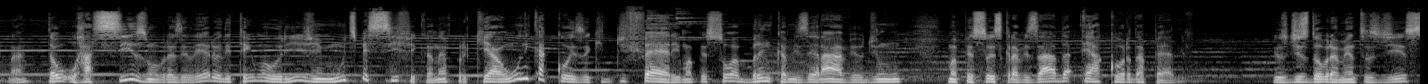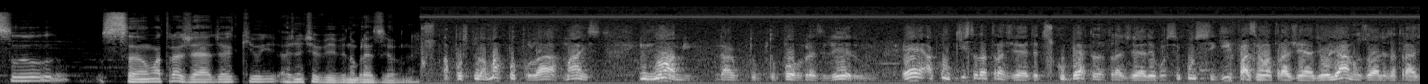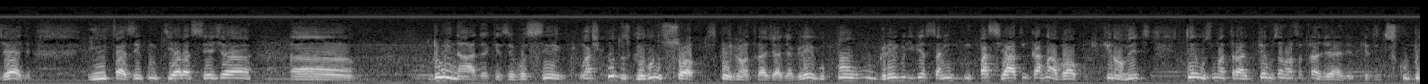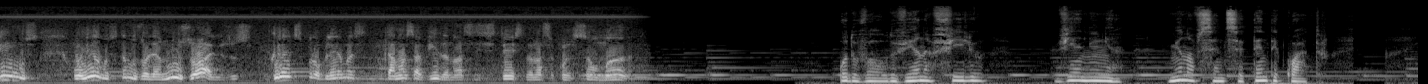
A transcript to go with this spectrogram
Né? Então, o racismo brasileiro ele tem uma origem muito específica, né? porque a única coisa que difere uma pessoa branca miserável de um, uma pessoa escravizada é a cor da pele. E os desdobramentos disso são a tragédia que a gente vive no Brasil. Né? A postura mais popular, mais em nome da, do, do povo brasileiro, é a conquista da tragédia, a descoberta da tragédia, você conseguir fazer uma tragédia, olhar nos olhos da tragédia e fazer com que ela seja ah, dominada. Quer dizer, você. Acho que quando os gregos Sófocles escreveu uma tragédia grega, o povo grego devia sair em, em em carnaval, porque finalmente temos, uma temos a nossa tragédia. Quer dizer, descobrimos, olhamos, estamos olhando nos olhos os grandes problemas da nossa vida, da nossa existência, da nossa condição humana. Oduvaldo Viana Filho, Vianinha, 1974.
